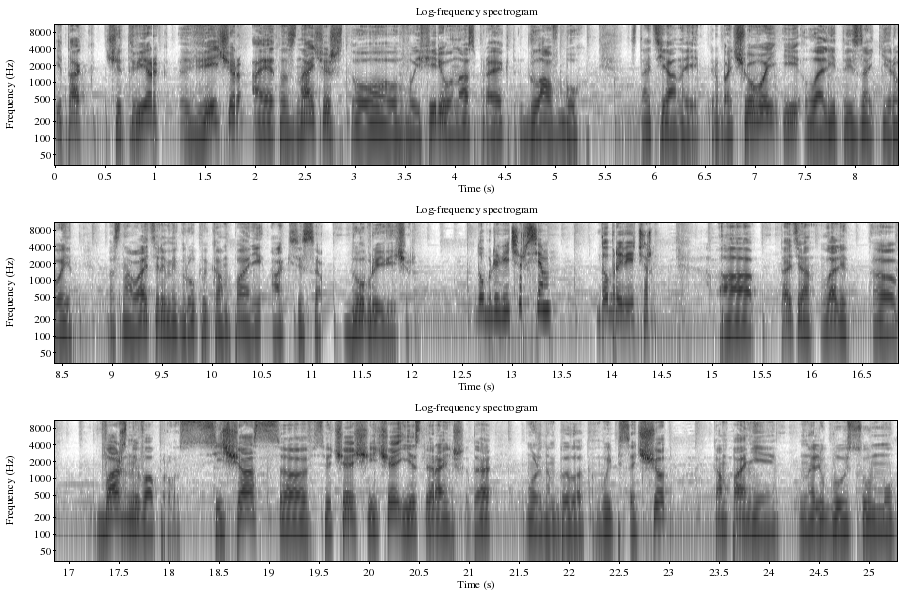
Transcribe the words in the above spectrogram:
Итак, четверг, вечер, а это значит, что в эфире у нас проект «Главбух» с Татьяной Горбачевой и Лолитой Закировой, основателями группы компаний «Аксиса». Добрый вечер. Добрый вечер всем. Добрый вечер. А, Татьяна, Лолит, э, важный вопрос. Сейчас э, все чаще и чаще, если раньше, да, можно было там выписать счет компании на любую сумму,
